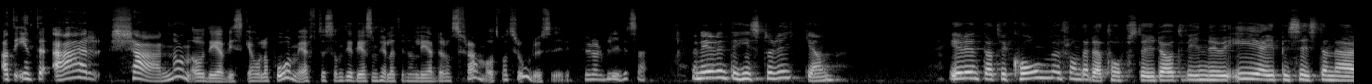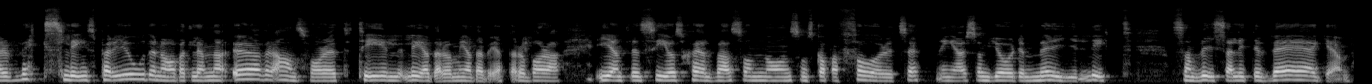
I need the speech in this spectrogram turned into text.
Att det inte är kärnan av det vi ska hålla på med, eftersom det är det som hela tiden leder oss framåt. Vad tror du Siri? Hur har det blivit så här? Men är det inte historiken? Är det inte att vi kommer från det där toppstyrda och att vi nu är i precis den här växlingsperioden av att lämna över ansvaret till ledare och medarbetare och bara egentligen se oss själva som någon som skapar förutsättningar, som gör det möjligt, som visar lite vägen.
